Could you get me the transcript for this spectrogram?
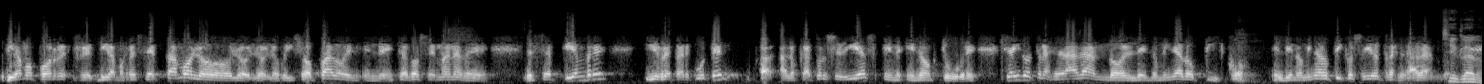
Digamos, por, digamos, receptamos los hisopados en, estas dos semanas de, de septiembre y repercuten a, los 14 días en, en, octubre. Se ha ido trasladando el denominado pico, el denominado pico se ha ido trasladando. Sí, claro.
